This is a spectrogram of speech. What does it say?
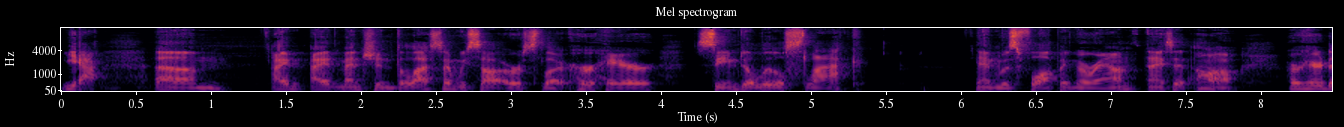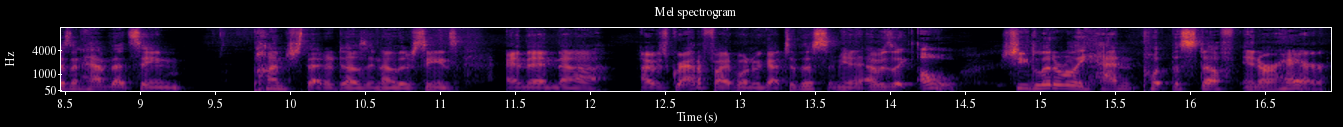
yeah. Um I I had mentioned the last time we saw Ursula, her hair seemed a little slack and was flopping around, and I said, "Oh, her hair doesn't have that same punch that it does in other scenes." And then uh, I was gratified when we got to this. I mean, I was like, "Oh, she literally hadn't put the stuff in her hair."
